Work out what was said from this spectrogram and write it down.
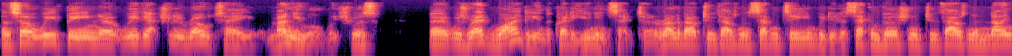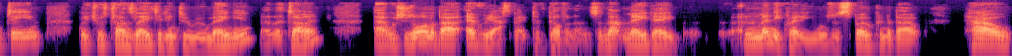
And so we've been, uh, we'd actually wrote a manual which was uh, was read widely in the credit union sector around about 2017. We did a second version in 2019, which was translated into Romanian at the time, uh, which was all about every aspect of governance. And that made a, and many credit unions have spoken about how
